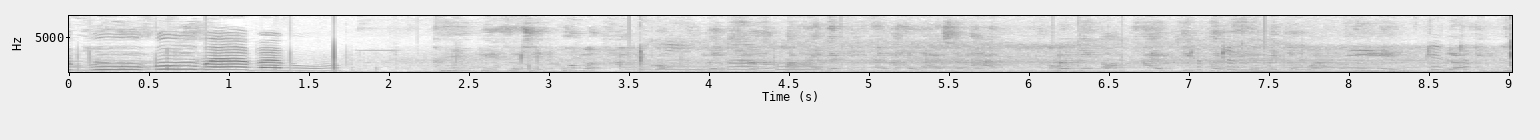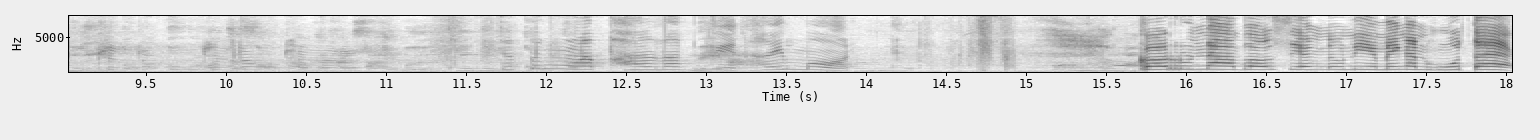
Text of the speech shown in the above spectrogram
บาบูบูบาบาบูคือพี่สุชินพูดมาคำหนึงบอกกูไม่ฆ่าตายจะถึงขนาดแล้วใช่ไหมมันมีตอนท้ายคลิปพอดีเลยเป็นจังหวะที่เราเห็นผู้หญิงตรงประตูรถจะสอบทางทางซ้ายมือที่พี่จะตต้กองรับภารกิจให้หมด กรุณาเบาเสียงเดี๋ยวนี้ไม่งั้นหูแตก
